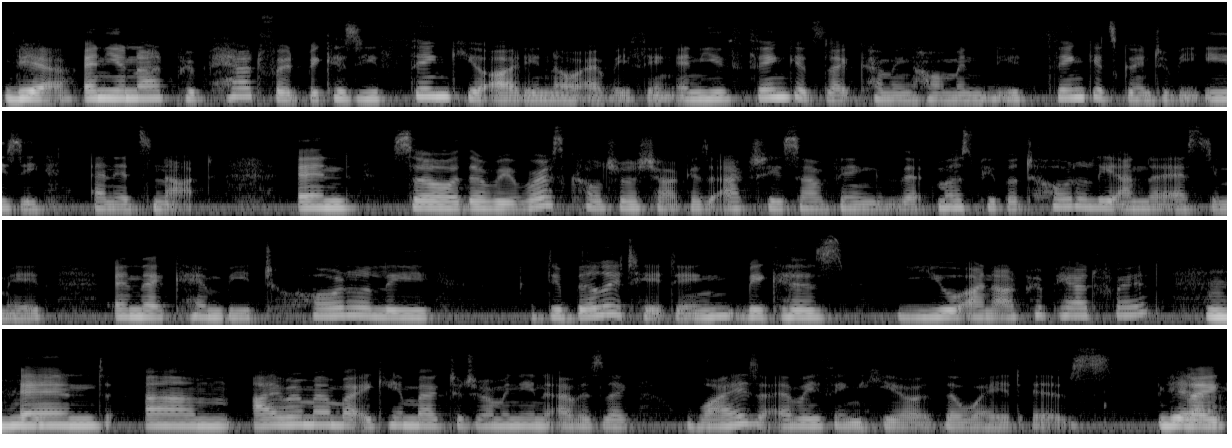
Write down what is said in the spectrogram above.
Yeah. and you're not prepared for it because you think you already know everything and you think it's like coming home and you think it's going to be easy and it's not and so the reverse cultural shock is actually something that most people totally underestimate and that can be totally debilitating because you are not prepared for it Mhm. and um, i remember i came back to germany and i was like why is everything here the way it is Yeah. like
